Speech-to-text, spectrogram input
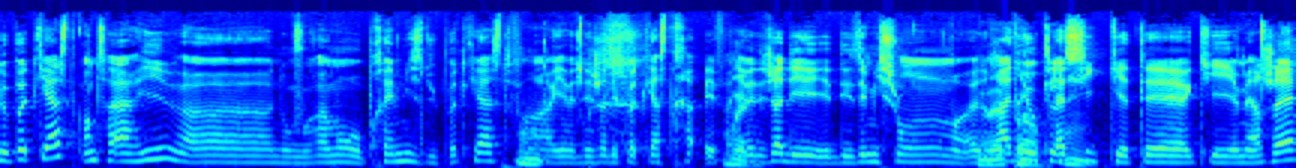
Le podcast, quand ça arrive, euh, donc vraiment aux prémices du podcast, Mm. il y avait déjà des podcasts, il y avait déjà des, des émissions euh, radio classiques qui étaient qui émergeaient,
